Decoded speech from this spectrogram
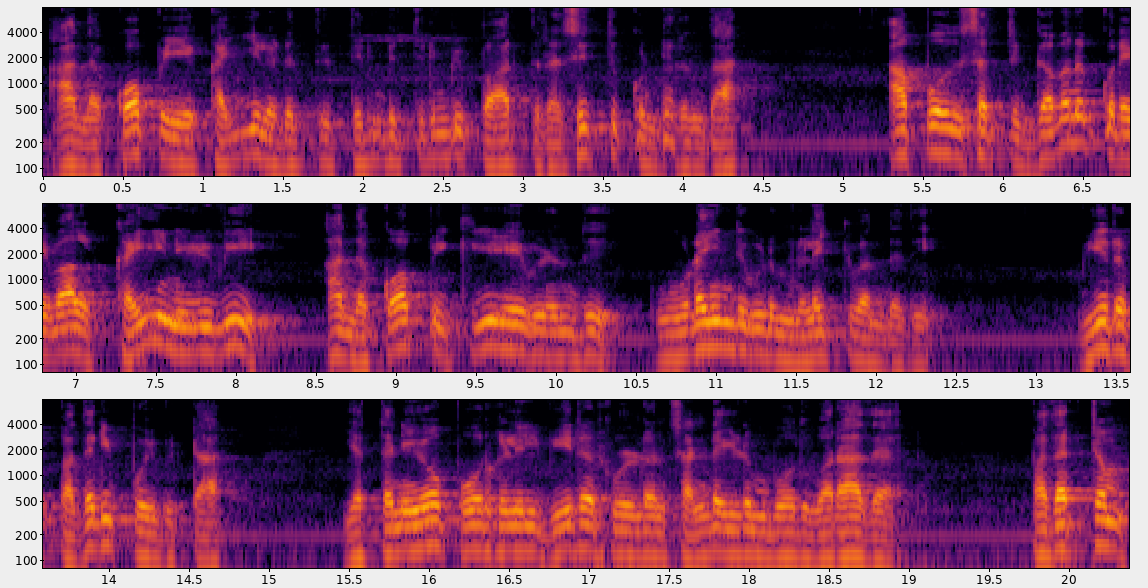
அந்த கோப்பையை கையில் எடுத்து திரும்பி திரும்பி பார்த்து ரசித்து கொண்டிருந்தார். அப்போது சற்று கவனக்குறைவால் கை நிழுவி அந்த கோப்பை கீழே விழுந்து உடைந்து விடும் நிலைக்கு வந்தது. வீரர் பதறி போய்விட்டார். எத்தனையோ போர்களில் வீரர்களுடன் சண்டையிடும்போது வராத பதற்றம்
